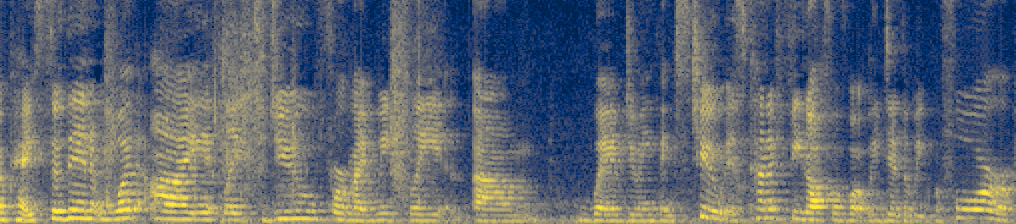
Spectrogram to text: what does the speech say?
okay, so then what I like to do for my weekly um, way of doing things too is kind of feed off of what we did the week before or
